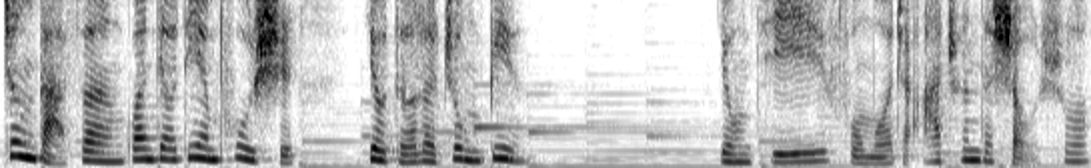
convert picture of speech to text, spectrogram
正打算关掉店铺时，又得了重病。永吉抚摸着阿春的手说：“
